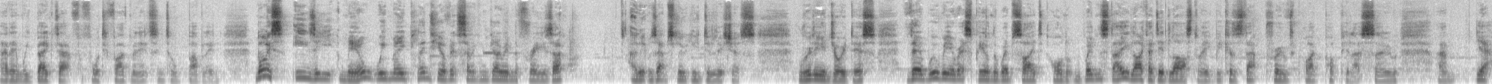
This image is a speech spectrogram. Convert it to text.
and then we baked that for 45 minutes until bubbling. Nice easy meal. We made plenty of it so it can go in the freezer and it was absolutely delicious. Really enjoyed this. There will be a recipe on the website on Wednesday, like I did last week, because that proved quite popular. So, um, yeah,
